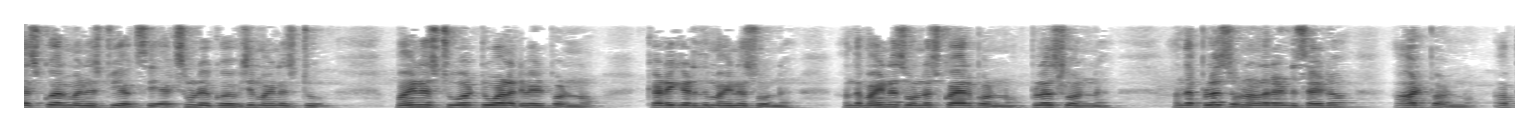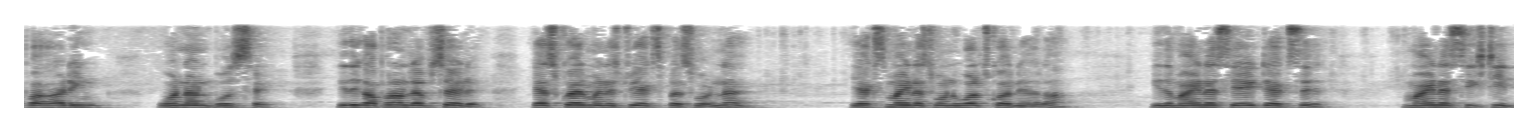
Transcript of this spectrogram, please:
X square minus two X எக்ஸனுடைய கோஎஃபிஷியன் மைனஸ் டூ மைனஸ் டூவை டூவால் டிவைட் பண்ணணும். கிடைக்கிறது மைனஸ் ஒன்று அந்த மைனஸ் ஒன்று ஸ்கொயர் பண்ணணும். ப்ளஸ் ஒன்று அந்த ப்ளஸ் ஒன்னால் ரெண்டு சைடும் ஆட் பண்ணணும். அப்போ adding one on both side இதுக்கப்புறம் left side X square minus two X plus ஒன்று எக்ஸ் மைனஸ் ஒன் ஹோல் ஸ்கொயர்னு எழுதலாம் இது minus eight X minus sixteen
